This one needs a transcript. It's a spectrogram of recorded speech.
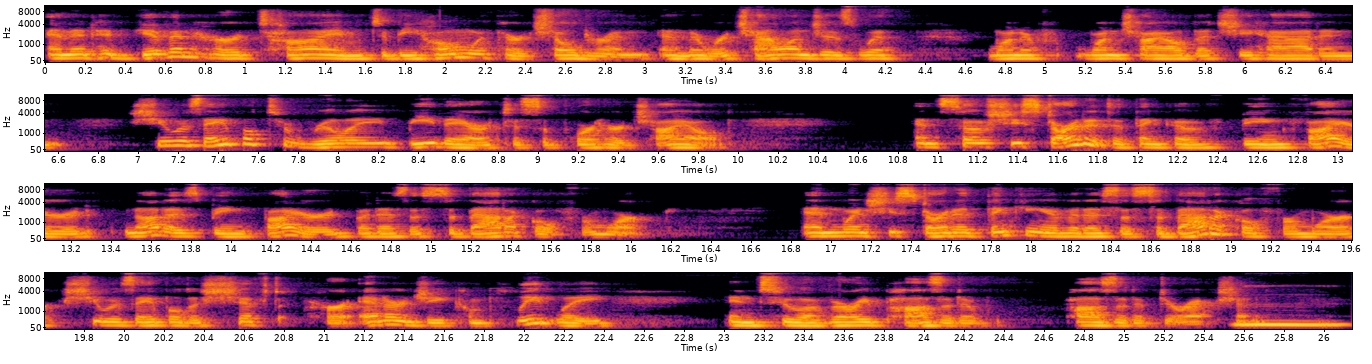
And it had given her time to be home with her children. And there were challenges with one of one child that she had. And she was able to really be there to support her child. And so she started to think of being fired not as being fired but as a sabbatical from work. And when she started thinking of it as a sabbatical from work she was able to shift her energy completely into a very positive positive direction mm.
